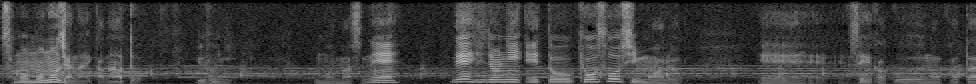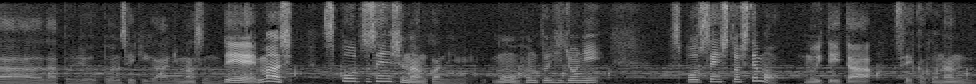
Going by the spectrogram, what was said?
そのものじゃないかなというふうに思いますね。で、非常に、えっ、と、競争心もある、えー、性格の方だという分析がありますんで、まあ、スポーツ選手なんかにも本当に非常にスポーツ選手としても向いていた性格なん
